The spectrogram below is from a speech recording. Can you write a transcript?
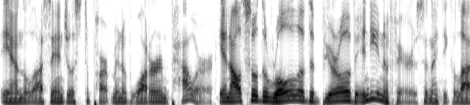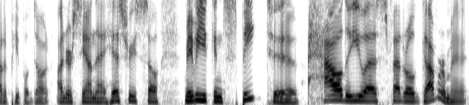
and the Los Angeles Department of Water and Power, and also the role of the Bureau of Indian Affairs. And I think a lot of people don't understand that history. So maybe you can speak to how the U.S. federal government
